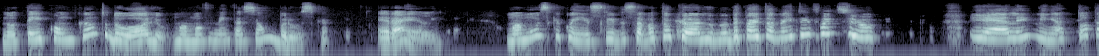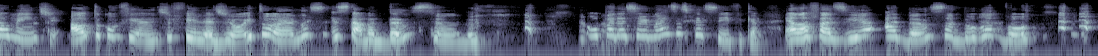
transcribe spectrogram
notei com um canto do olho uma movimentação brusca. Era Ellen. Uma música conhecida estava tocando no departamento infantil. E Ellen, minha totalmente autoconfiante filha de 8 anos, estava dançando. Ou para ser mais específica, ela fazia a dança do robô.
